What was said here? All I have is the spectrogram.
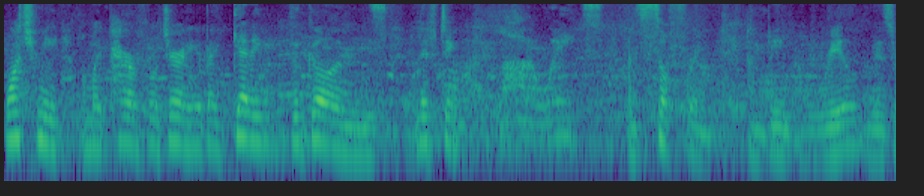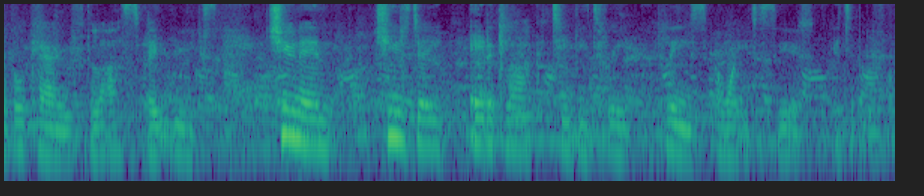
Watch me on my powerful journey about getting the guns, lifting a lot of weights, and suffering, and being a real miserable cow for the last eight weeks. Tune in Tuesday, 8 o'clock, TV3. Please, I want you to see it. It's a bit of fun.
